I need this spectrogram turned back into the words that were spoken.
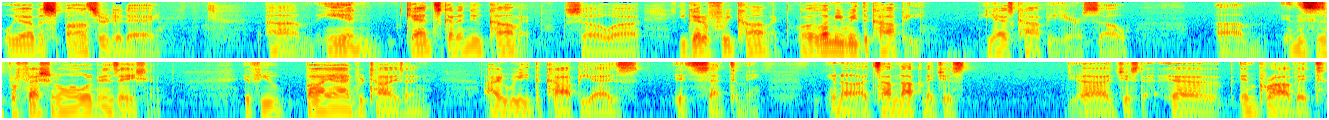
we have a sponsor today. Um, Ian Ghent's got a new comic, so uh, you get a free comic. Well, let me read the copy. He has copy here, so um, this is a professional organization. If you buy advertising, I read the copy as it's sent to me. You know, I'm not going to just uh, just uh, improv it.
